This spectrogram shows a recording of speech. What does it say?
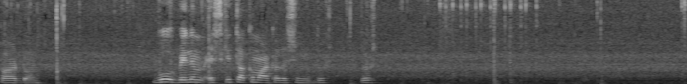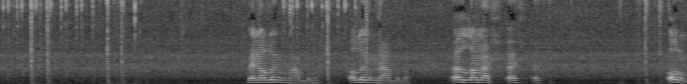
Pardon. Bu benim eski takım arkadaşım. Dur. Dur. Ben alırım ben bunu. Alırım ben bunu. Öl lan öl. Öl öl. Oğlum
